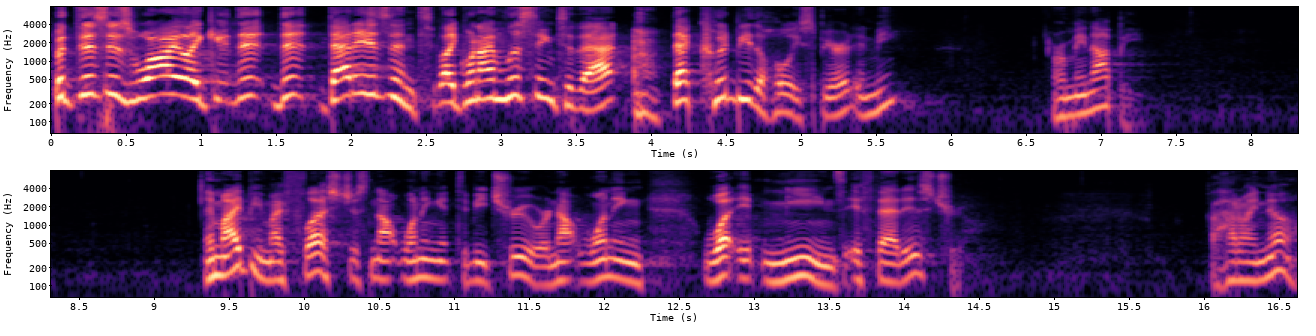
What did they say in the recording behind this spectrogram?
But this is why, like, th- th- that isn't, like, when I'm listening to that, that could be the Holy Spirit in me, or it may not be. It might be my flesh just not wanting it to be true or not wanting what it means if that is true. How do I know?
